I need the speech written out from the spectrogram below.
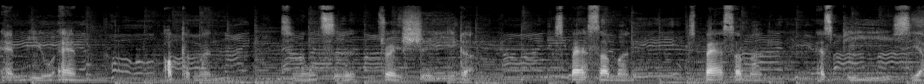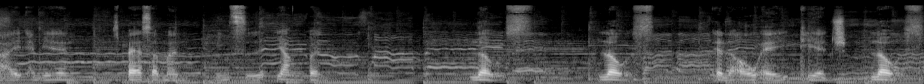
m u m，optimum，形容词最适宜的。specimen。Specimen, s p e c i m e n, specimen 名词样本。lose, lose, l o a t h, lose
